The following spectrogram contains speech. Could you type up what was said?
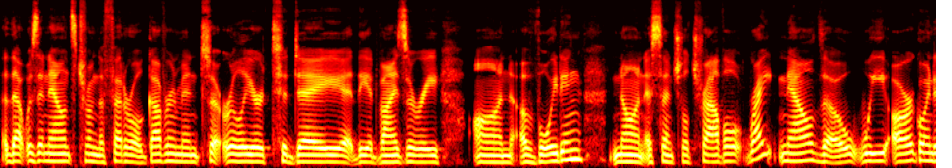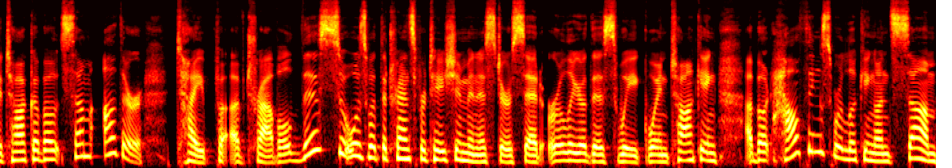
that was announced from the federal government earlier today, the advisory on avoiding non essential travel. Right now, though, we are going to talk about some other type of travel. This was what the transportation minister said earlier this week when talking about how things were looking on some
